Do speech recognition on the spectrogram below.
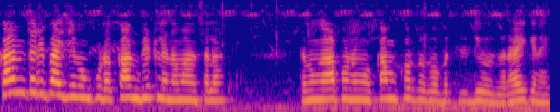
काम तरी पाहिजे मग कुठं. काम भेटलं ना माणसाला. तर मग आपण मग काम करतोच बाबा ते दिवसभर आहे की नाही?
